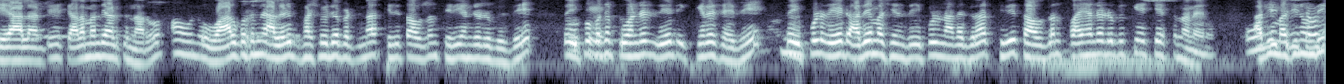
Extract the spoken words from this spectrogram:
చేయాలంటే చాలా మంది ఆడుతున్నారు అవును. వాళ్ళ కోసం నేను ఆల్రెడీ ఫస్ట్ వీడియో పెట్టిన three thousand three hundred rupees ది. సో ఇప్పుడు Okay. కొంచెం టూ హండ్రెడ్ రేట్ ఇంక్రీజ్ అయింది. సో ఇప్పుడు రేట్ అదే మషిన్స్ ఇప్పుడు నా దగ్గర త్రీ థౌసండ్ ఫైవ్ హండ్రెడ్ రూపీస్కి ఇచ్చేస్తున్నా నేను. అది machine ఉంది,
